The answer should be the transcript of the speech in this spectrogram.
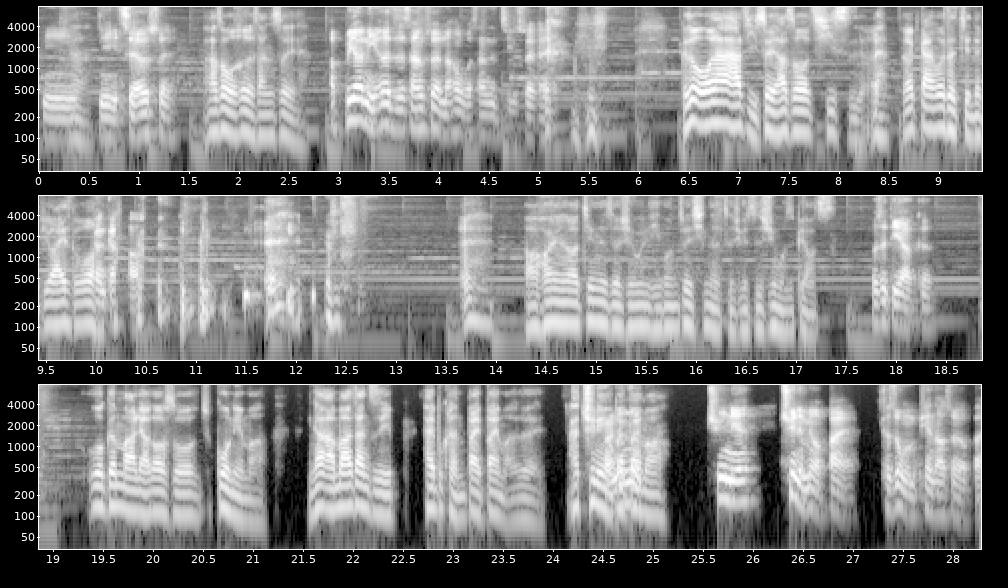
你、嗯、你十二岁。他说：“我二十三岁。”啊，不要你二十三岁，然后我三十几岁。可是我问他他几岁，他说七十。然后刚刚为什么减的比我还多？刚刚好。好，欢迎到今日哲学为你提供最新的哲学资讯。我是婊子，我是迪亚哥。我跟妈聊到说，过年嘛，你看阿妈这样子也，他也不可能拜拜嘛，对不对？她去年有拜拜吗？去年去年没有拜，可是我们骗他说有拜。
